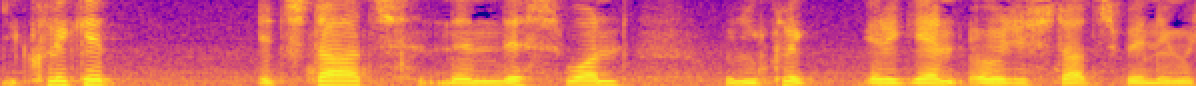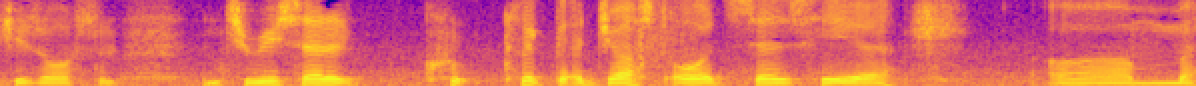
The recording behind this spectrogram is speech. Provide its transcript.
you click it it starts then this one when you click it again it will just start spinning which is awesome and to reset it click the adjust or it says here um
